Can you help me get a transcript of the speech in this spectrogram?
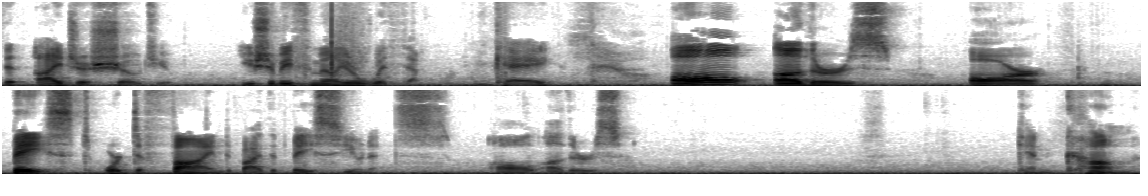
that I just showed you. You should be familiar with them, okay? All others are based or defined by the base units. All others can come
